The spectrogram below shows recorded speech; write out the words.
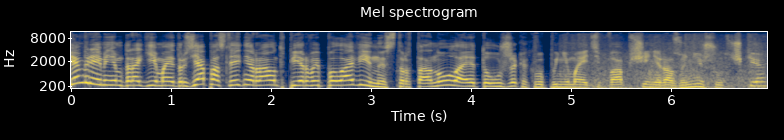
Тем временем, дорогие мои друзья, последний раунд первой половины стартанул, а это уже, как вы понимаете, вообще ни разу не шуточки.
